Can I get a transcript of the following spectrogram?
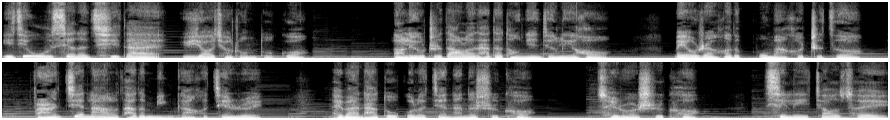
以及无限的期待与要求中度过。老刘知道了他的童年经历后，没有任何的不满和指责，反而接纳了他的敏感和尖锐，陪伴他度过了艰难的时刻、脆弱时刻。心力交瘁、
